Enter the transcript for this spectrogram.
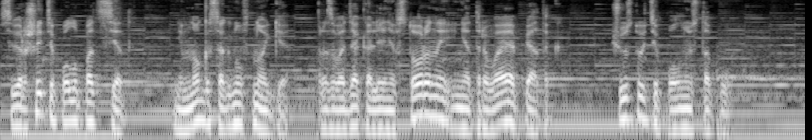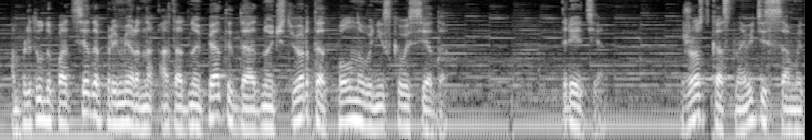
Совершите полуподсед, немного согнув ноги, разводя колени в стороны и не отрывая пяток. Чувствуйте полную стопу. Амплитуда подседа примерно от 1 пятой до 1 четвертой от полного низкого седа. Третье. Жестко остановитесь в самой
